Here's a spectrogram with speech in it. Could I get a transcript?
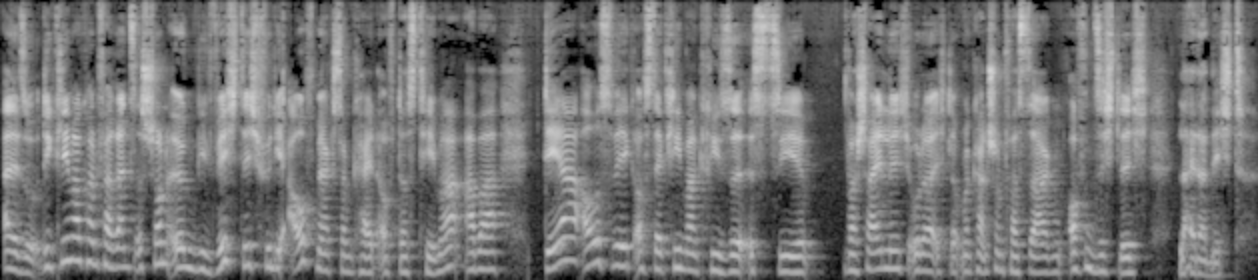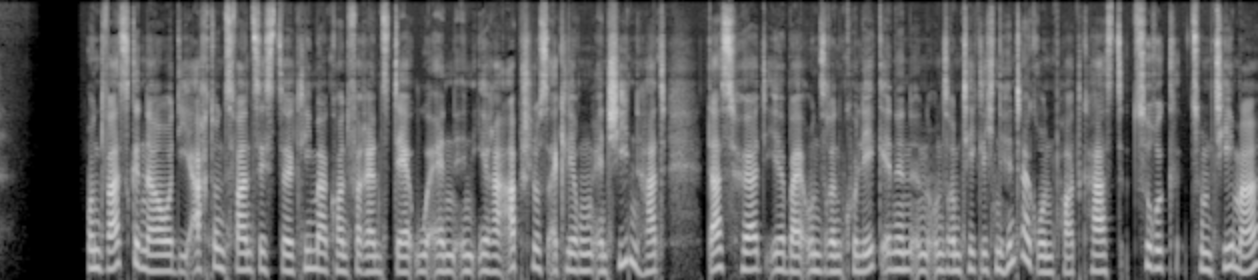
Also, die Klimakonferenz ist schon irgendwie wichtig für die Aufmerksamkeit auf das Thema, aber der Ausweg aus der Klimakrise ist sie wahrscheinlich oder ich glaube, man kann schon fast sagen, offensichtlich leider nicht. Und was genau die 28. Klimakonferenz der UN in ihrer Abschlusserklärung entschieden hat, das hört ihr bei unseren Kolleginnen in unserem täglichen Hintergrund-Podcast zurück zum Thema.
